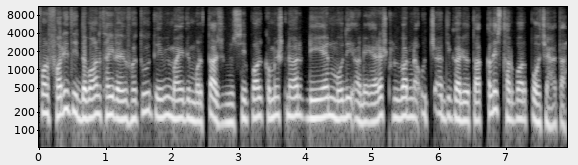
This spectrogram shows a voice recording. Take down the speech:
પણ ફરીથી દબાણ થઈ રહ્યું હતું તેવી માહિતી મળતા જ મ્યુનિસિપલ કમિશનર ડીએન મોદી અને એરેસ્ટ વિભાગના ઉચ્ચ અધિકારીઓ તાત્કાલિક સ્થળ પર પહોંચ્યા હતા.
